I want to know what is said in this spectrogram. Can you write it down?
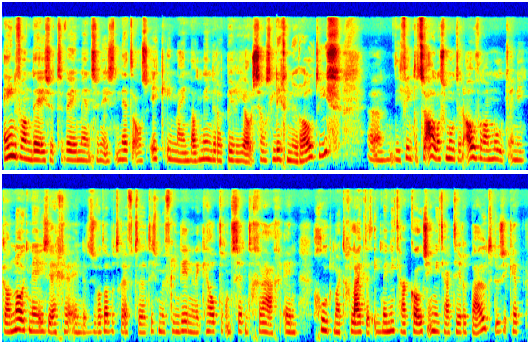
een van deze twee mensen is net als ik in mijn wat mindere periode zelfs licht neurotisch. Ehm, die vindt dat ze alles moet en overal moet. En die kan nooit nee zeggen. En dus wat dat betreft, uh, het is mijn vriendin en ik help haar ontzettend graag en goed. Maar tegelijkertijd, ik ben niet haar coach en niet haar therapeut. Dus ik heb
